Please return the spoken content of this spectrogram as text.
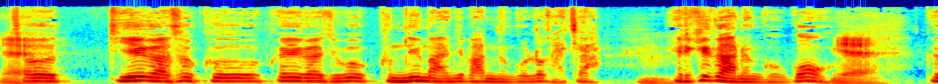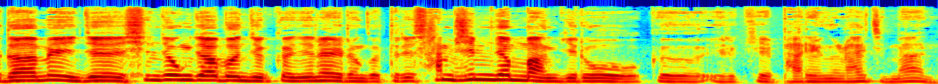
예. 저 뒤에 가서 그 그 해 가지고 금리 많이 받는 걸로 가자 음. 이렇게 가는 거고 예. 그 다음에 이제 신종자본증권이나 이런 것들이 30년 만기로 그 이렇게 발행을 하지만.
